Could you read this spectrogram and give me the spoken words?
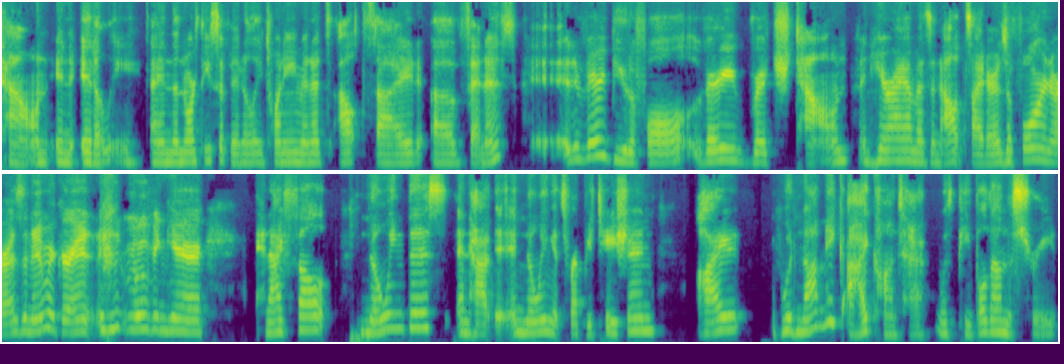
town in Italy, in the northeast of Italy, 20 minutes outside of Venice. A very beautiful, very rich town. And here I am as an outsider, as a foreigner, as an immigrant moving here. And I felt knowing this and, ha- and knowing its reputation, I would not make eye contact with people down the street.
